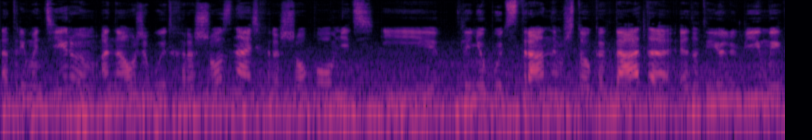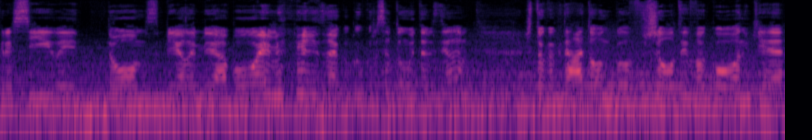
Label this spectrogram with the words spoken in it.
отремонтируем, она уже будет хорошо знать, хорошо помнить. И для нее будет странным, что когда-то этот ее любимый, красивый дом с белыми обоями, я не знаю, какую красоту мы там сделаем, что когда-то он был в желтой вагонке.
